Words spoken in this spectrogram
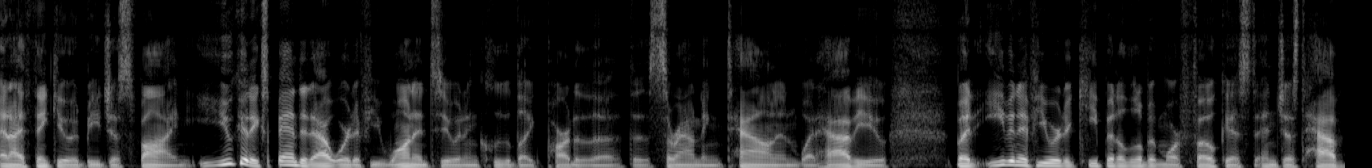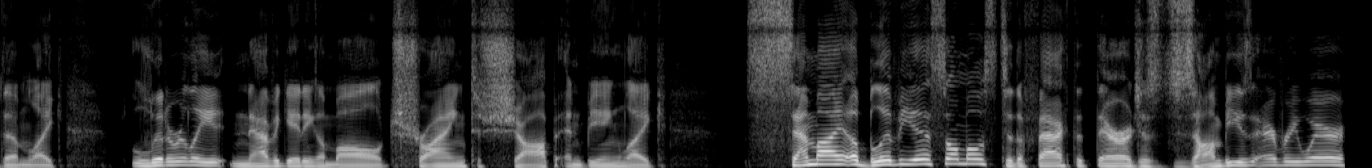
and I think it would be just fine. You could expand it outward if you wanted to and include like part of the the surrounding town and what have you. But even if you were to keep it a little bit more focused and just have them like literally navigating a mall, trying to shop and being like semi oblivious almost to the fact that there are just zombies everywhere,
